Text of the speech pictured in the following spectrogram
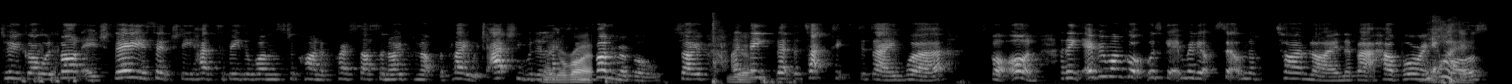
two goal advantage. They essentially had to be the ones to kind of press us and open up the play, which actually would have No, left you're them vulnerable. So I think that the tactics today were spot on. I think everyone got was getting really upset on the timeline about how boring Why? it was,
